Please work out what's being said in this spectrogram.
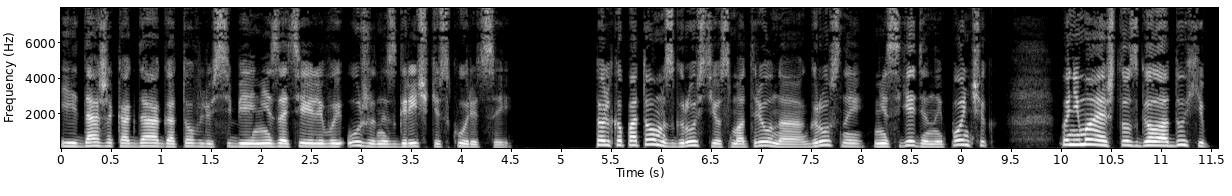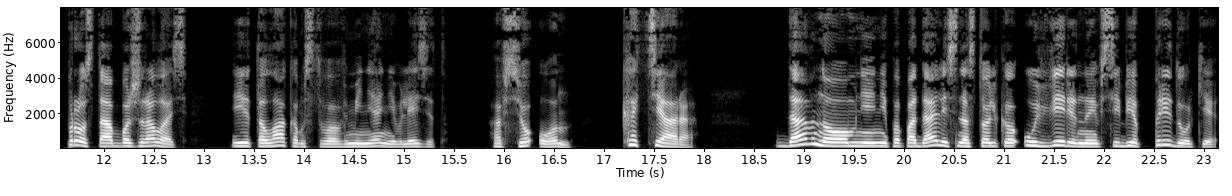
И даже когда готовлю себе незатейливый ужин из гречки с курицей. Только потом с грустью смотрю на грустный, несъеденный пончик, понимая, что с голодухи просто обожралась, и это лакомство в меня не влезет. А все он. Котяра. Давно мне не попадались настолько уверенные в себе придурки.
